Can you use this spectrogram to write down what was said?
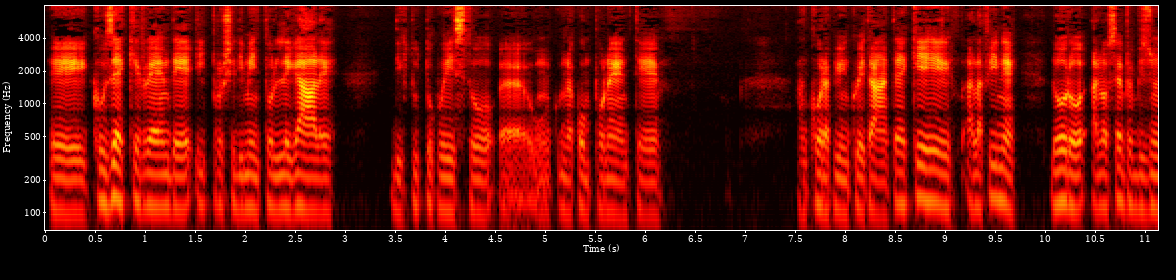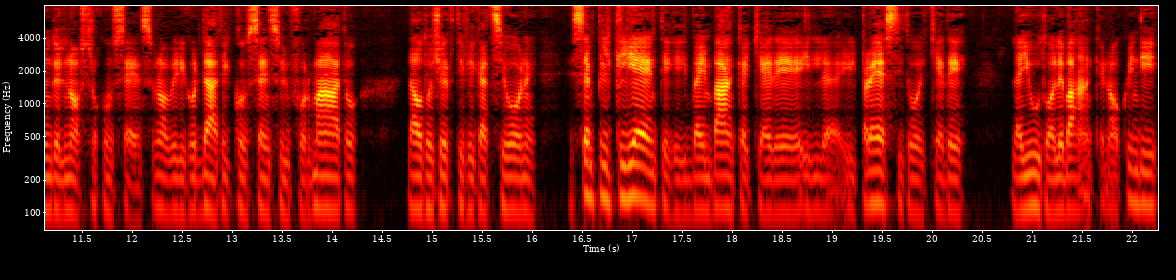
Eh, cos'è che rende il procedimento legale di tutto questo eh, una componente ancora più inquietante? È che alla fine loro hanno sempre bisogno del nostro consenso, no? Vi ricordate il consenso informato, l'autocertificazione? È sempre il cliente che va in banca e chiede il, il prestito e chiede l'aiuto alle banche, no? Quindi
